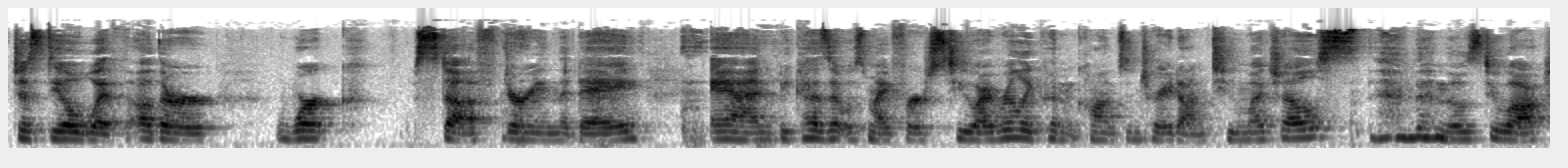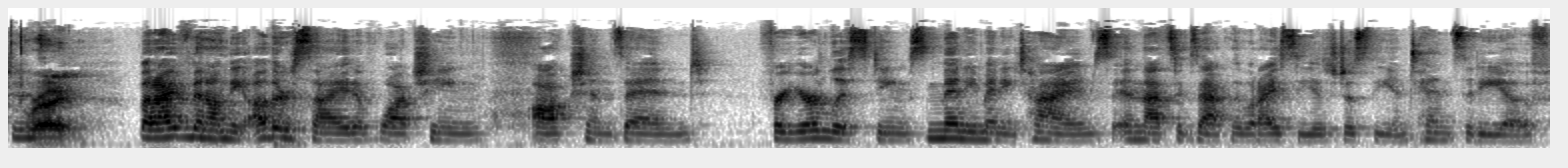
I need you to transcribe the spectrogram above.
just deal with other work stuff during the day. And because it was my first two i really couldn't concentrate on too much else than those two auctions. Right. but i've been on the other side of watching auctions end for your listings many many times. And that's exactly what i see is just the intensity of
